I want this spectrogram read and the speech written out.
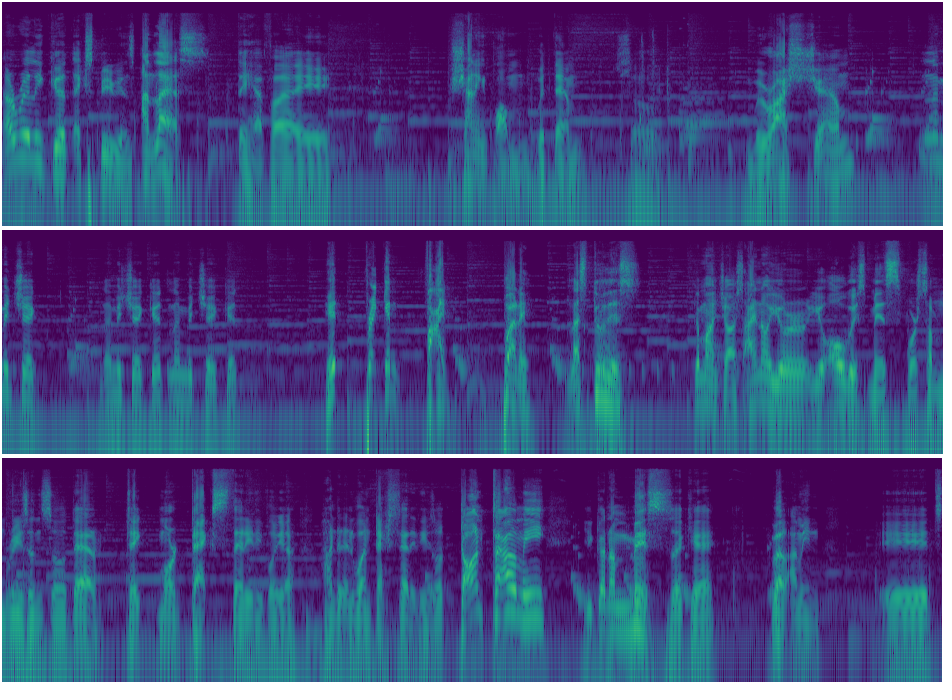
a really good experience unless they have a Shining Pom with them. So, Mirage Gem. Let me check. Let me check it. Let me check it. Hit freaking five, buddy. Let's do this. Come on, Josh. I know you're you always miss for some reason. So there, take more dexterity for you. 101 dexterity. So don't tell me you're gonna miss. Okay. Well, I mean, it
